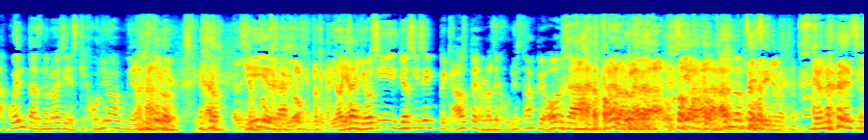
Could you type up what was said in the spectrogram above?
a cuentas, no le voy a decir, es que Julio, visto lo... Sí, claro. El Sí, ejemplo o que sea, me El dio. ejemplo que me dio O ya. sea, yo sí, yo sí hice pecados, pero los de Julio estaban peor, o sea, Claro, no, no, sí, aclarando. Sí, sí. Yo no, sí,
